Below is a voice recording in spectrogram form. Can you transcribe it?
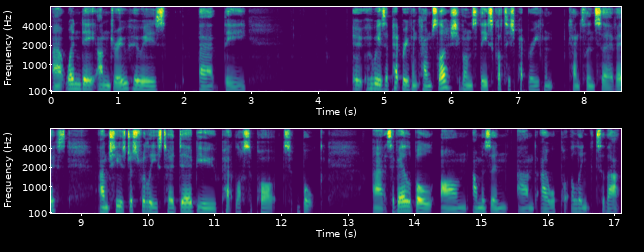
uh, Wendy Andrew, who is uh, the uh, who is a pet bereavement counsellor. She runs the Scottish Pet Bereavement Counselling Service, and she has just released her debut pet loss support book. Uh, it's available on Amazon, and I will put a link to that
